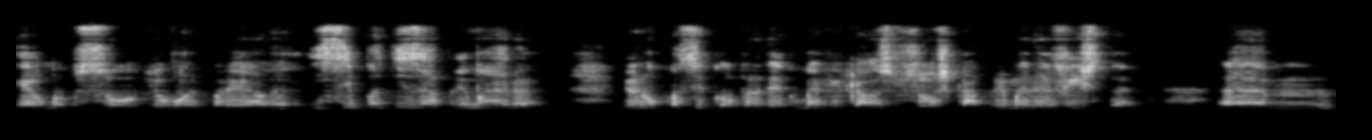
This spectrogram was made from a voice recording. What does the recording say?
é uma pessoa que eu olho para ela e simpatizo à primeira. Eu não consigo compreender como é que aquelas pessoas que à primeira vista um,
